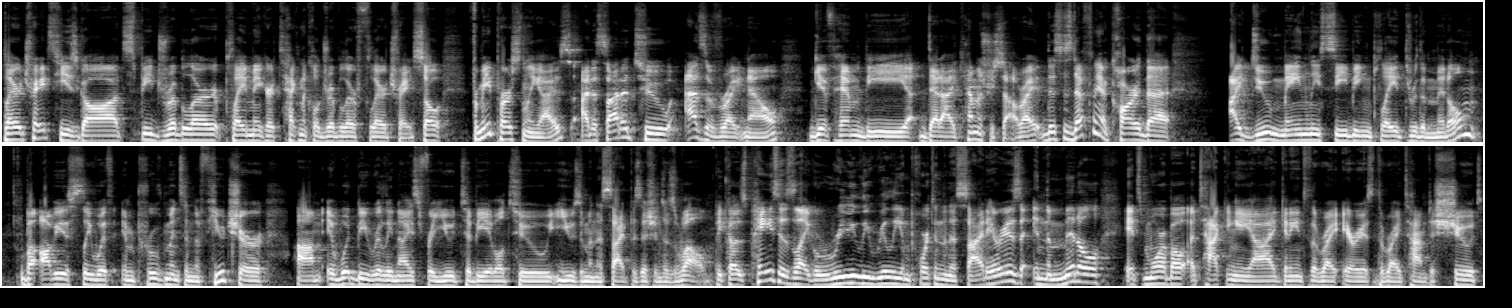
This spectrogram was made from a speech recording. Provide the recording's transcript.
Player traits, he's got speed dribbler, playmaker, technical dribbler, flair trait. So for me personally, guys, I decided to, as of right now, give him the Deadeye chemistry style, right? This is definitely a card that I do mainly see being played through the middle, but obviously with improvements in the future, um, it would be really nice for you to be able to use them in the side positions as well. Because pace is like really, really important in the side areas. In the middle, it's more about attacking AI, getting into the right areas at the right time to shoot,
